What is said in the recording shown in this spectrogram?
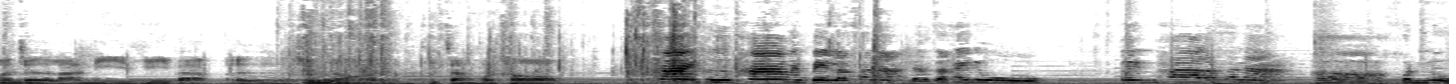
มาเจอร้านนี้ที่แบบเออชุดนอนที่จำเขาชอบใช่คือผ้ามันเป็นลักษณะ เดี๋ยวจะให้ดูเป็นผ้าลักษณะเอ่อขนหนู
